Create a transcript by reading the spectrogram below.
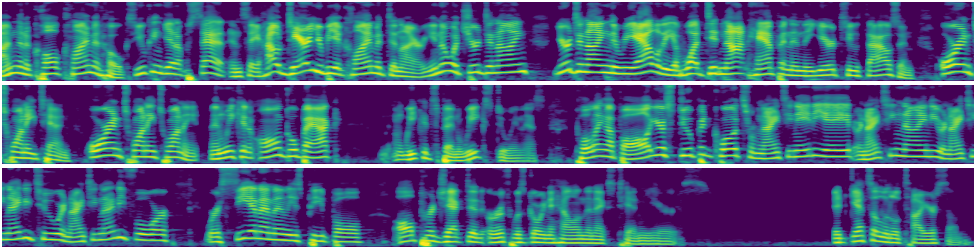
I'm going to call climate hoax. You can get upset and say, How dare you be a climate denier? You know what you're denying? You're denying the reality of what did not happen in the year 2000 or in 2010 or in 2020. And we can all go back we could spend weeks doing this, pulling up all your stupid quotes from 1988 or 1990 or 1992 or 1994, where CNN and these people all projected Earth was going to hell in the next 10 years. It gets a little tiresome.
